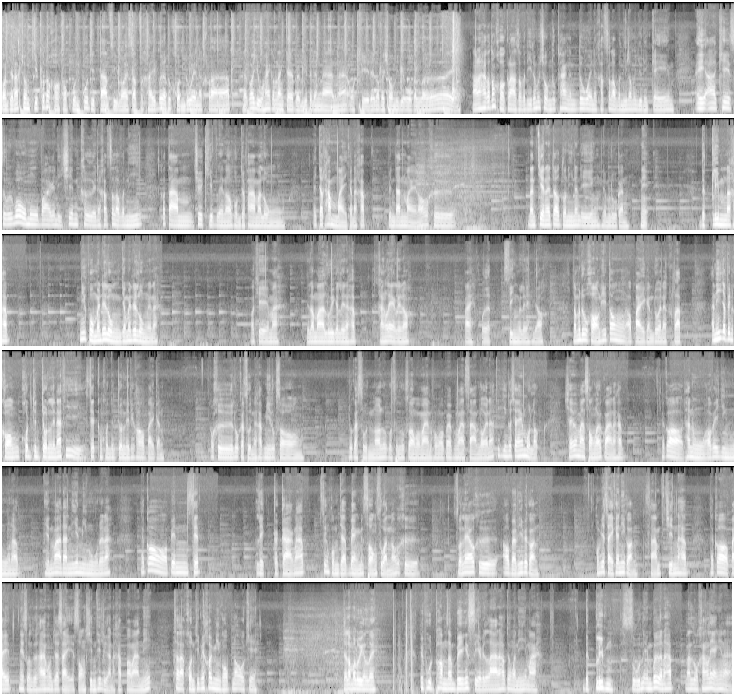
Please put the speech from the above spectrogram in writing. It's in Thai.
ก่อนจะรับชมคลิปก็ต้องขอขอบคุณผู้ติดตาม 400 Subscriber ทุกคนด้วยนะครับ แล้วก็อยู่ให้กำลังใจแบบนี้เป็นนานๆนะ โอเคเดี๋ยวเราไปชมวิดีโอกันเลยเอาละฮะก็ต้องขอกล่าวสวัสดีท่านผู้ชมทุกท่านกันด้วยนะครับสำหรับวันนี้เรามาอยู่ในเกม ARK Survival Mobile กันอีกเช่นเคยนะครับสำหรับวันนี้ก็ตามชื่อคลิปเลยเนาะผมจะพามาลงไอ้เจ้าถ้ำใหม่กันนะครับ เป็นดันใหม่เนาะก็คือ ดันเจียนไอ้เจ้าตัวนี้นั่นเอง เดี๋ยวมาดูกันนี่ The Glim นะครับ นี่ผมไม่ได้ลงยังไม่ได้ลงเลยนะ โอเคมา เดี๋ยวเรามาลุยกันเลยนะครับ ครั้งแรกเลยเนาะไปเปิดซิงไปเลยเดี๋ยว เรามาดูของที่ต้องเอาไปกันด้วยนะครับ อันนี้จะเป็นของคนจนๆเลยนะที่เซตของคนจนๆเลยที่เข้าไปกัน ก็คือลูกกระสุนนะครับ มีลูกซอง ลูกกระสุนเนาะลูกกระสุนลูกซองประมาณผมเอาไปประมาณ 300 นะ ที่จริงก็ใช้ไม่หมดหรอกใช้ประมาณ 200 กว่านะครับ แล้วก็ธนูเอาไปยิงงูนะครับ เห็นว่าด้านนี้ยังมีงูด้วยนะ แล้วก็เป็นเซตเหล็กกากๆนะครับ ซึ่งผมจะแบ่งเป็น 2 ส่วนเนาะก็คือ ส่วนแรกก็คือเอาแบบนี้ไปก่อน ผมจะใส่แค่นี้ก่อน 3 ชิ้นนะครับ แล้วก็ไปในส่วนสุดท้ายผมจะใส่ 2 ชิ้นที่เหลือนะครับ ประมาณนี้สำหรับคนที่ไม่ค่อยมีงบเนาะโอเคเดี๋ยวเรามาลุยกันเลย ไม่พูดพร่ำนำเพลงให้เสียเวลานะครับจังหวะนี้มา The Glim ศูนย์ Ember นะครับ มันลงครั้งแรกนี่นะ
